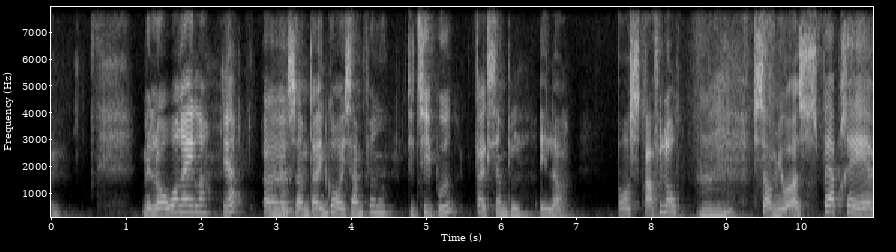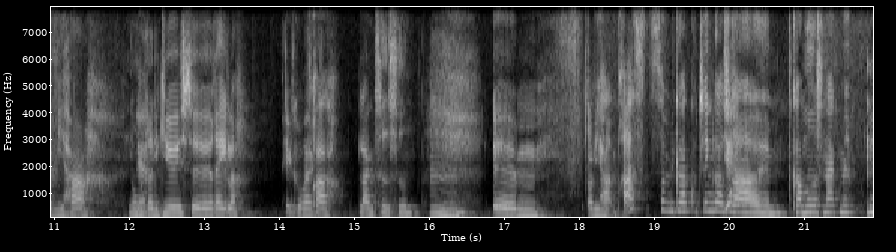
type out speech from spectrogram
øh, med lov og regler, Ja, øh, som der indgår i samfundet, de 10 bud. for eksempel, eller vores straffelov Mm. som jo også bærer præg af, at vi har nogle Ja. religiøse regler Helt korrekt. fra lang tid siden. Mm. Øhm, og vi har en præst, som vi godt kunne tænke os Ja. at øhm, komme ud og snakke med. Ja.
